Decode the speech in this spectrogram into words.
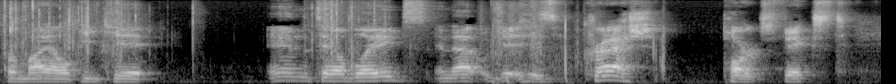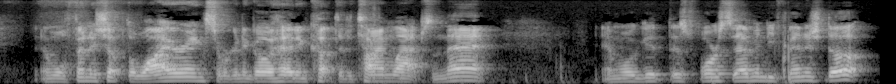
from my LP kit and the tail blades and that will get his crash parts fixed. And we'll finish up the wiring so we're going to go ahead and cut to the time lapse on that. And we'll get this 470 finished up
